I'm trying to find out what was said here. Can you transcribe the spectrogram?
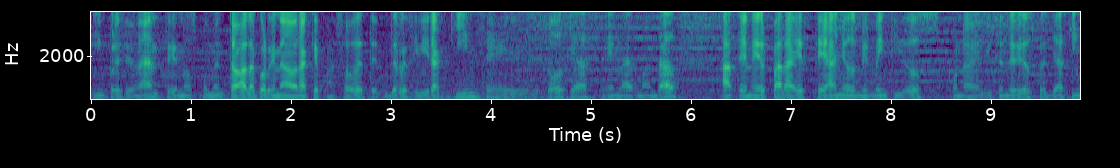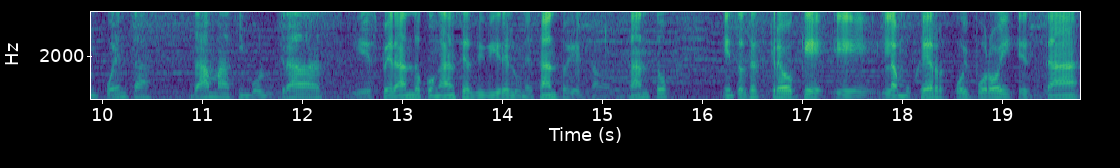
impresionante. Nos comentaba la coordinadora que pasó de, de recibir a 15 socias en la hermandad a tener para este año 2022 con la bendición de Dios pues ya 50 damas involucradas, esperando con ansias vivir el lunes santo y el sábado santo. Entonces creo que eh, la mujer hoy por hoy está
